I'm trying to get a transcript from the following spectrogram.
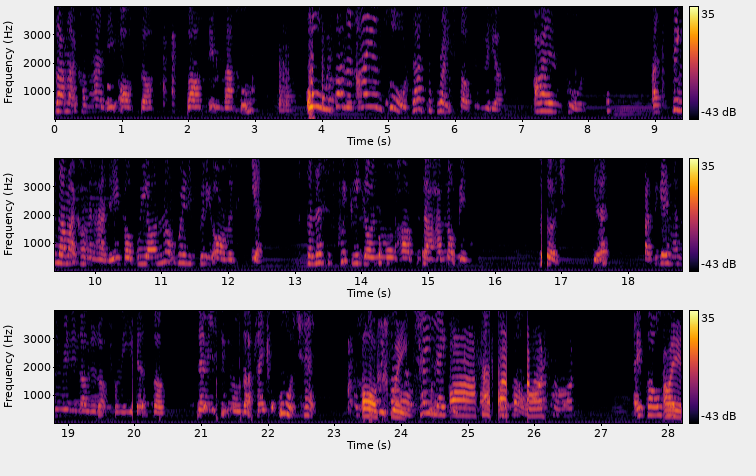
that might come handy after whilst in battle. Oh, we found an iron sword. That's a great start to the video. Iron sword. I think that might come in handy, but we are not really fully armored yet. So let's just quickly go into more houses that have not been searched yet. Uh, the game hasn't really loaded up for me yet, so let me just ignore that place. Oh, a chest. Oh, we sweet. found some chain leggings Ah, and a bow. God. A bow will Iron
